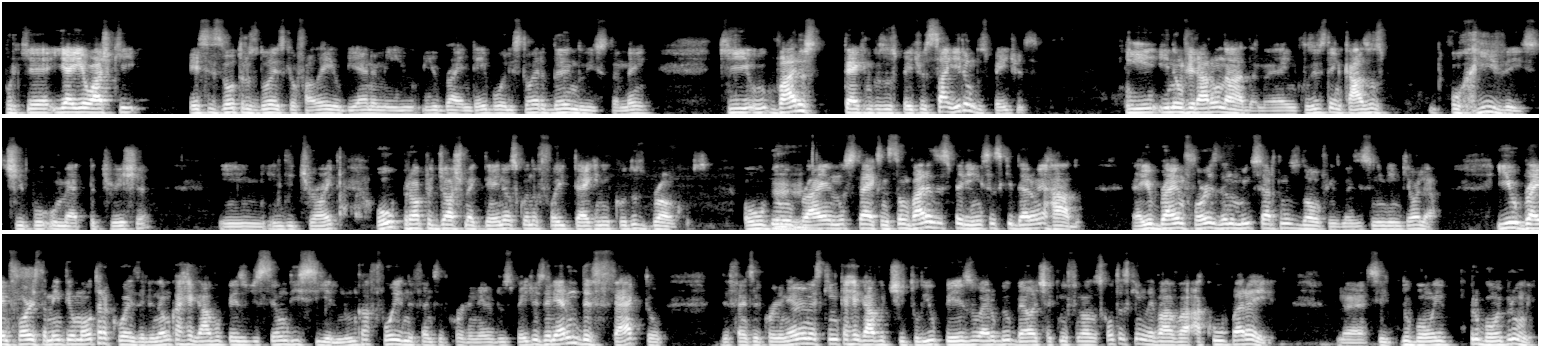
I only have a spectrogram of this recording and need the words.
porque e aí eu acho que esses outros dois que eu falei, o Bienemy e o, e o Brian Dable, eles estão herdando isso também, que o, vários técnicos dos Patriots saíram dos Patriots e, e não viraram nada, né? Inclusive tem casos horríveis, tipo o Matt Patricia em, em Detroit, ou o próprio Josh McDaniels quando foi técnico dos Broncos ou o Bill uhum. O'Brien nos Texans. São várias experiências que deram errado. É, e o Brian Flores dando muito certo nos Dolphins, mas isso ninguém quer olhar. E o Brian Flores também tem uma outra coisa, ele não carregava o peso de ser um DC, ele nunca foi o defensive coordinator dos Patriots, ele era um de facto defensive coordinator, mas quem carregava o título e o peso era o Bill Belichick, no final das contas quem levava a culpa era ele, né? Se do bom e pro bom e pro ruim.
